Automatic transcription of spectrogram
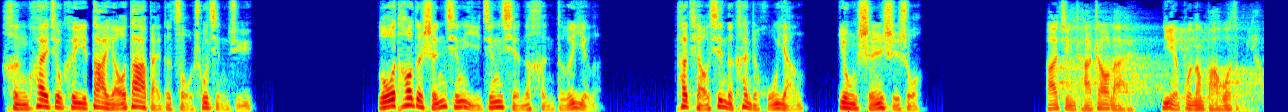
很快就可以大摇大摆的走出警局。罗涛的神情已经显得很得意了，他挑衅的看着胡杨，用神识说：“把警察招来，你也不能把我怎么样，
